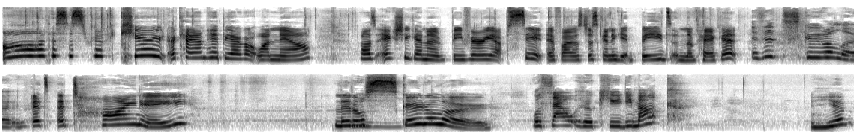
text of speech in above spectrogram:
Oh, this is really cute. Okay, I'm happy I got one now. I was actually going to be very upset if I was just going to get beads in the packet. Is it Scootaloo? It's a tiny little hmm. Scootaloo. Without her cutie mark? Yep,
